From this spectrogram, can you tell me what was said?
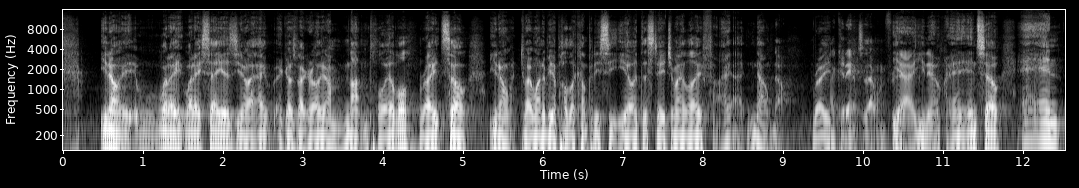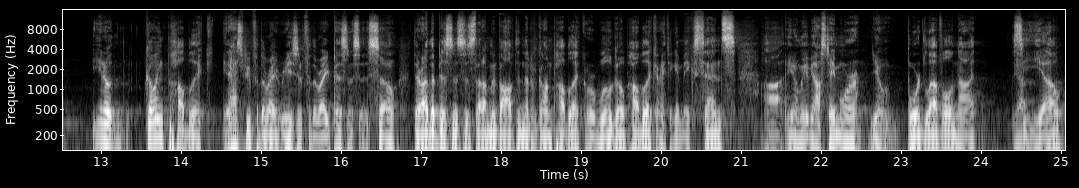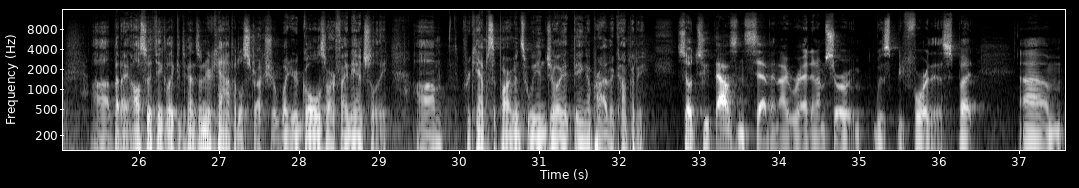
you know, what I what I say is, you know, I, it goes back earlier. I'm not employable, right? So, you know, do I want to be a public company CEO at this stage of my life? I, I no, No. right? I could answer that one for you. Yeah, you. you know, and, and so and you know, going public, it has to be for the right reason for the right businesses. So there are other businesses that I'm involved in that have gone public or will go public, and I think it makes sense. Uh, you know, maybe I'll stay more, you know, board level, not Yeah. CEO. Uh, but I also think like it depends on your capital structure, what your goals are financially. Um, for campus apartments, we enjoy it being a private company. So 2007, I read, and I'm sure it was before this, but um,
